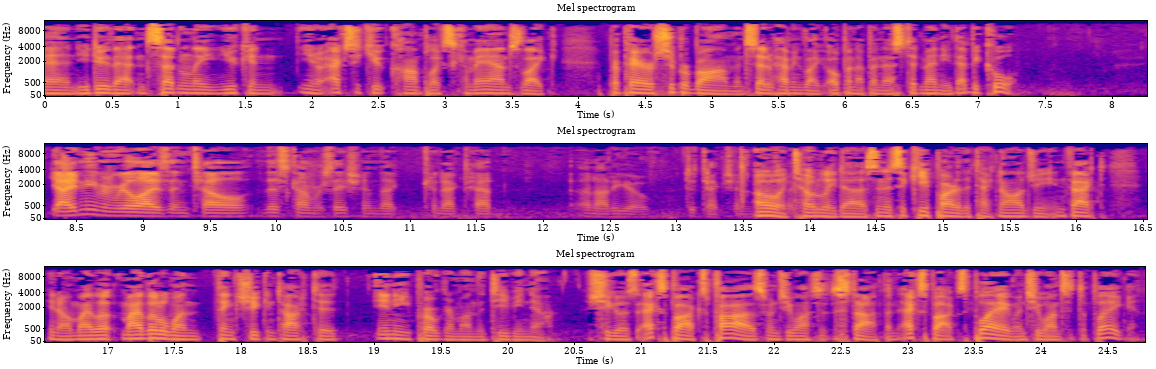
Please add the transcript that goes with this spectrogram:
And you do that and suddenly you can, you know, execute complex commands like prepare a super bomb instead of having to like open up a nested menu. That'd be cool. Yeah, I didn't even realize until this conversation that Kinect had an audio detection. Oh, it totally does, and it's a key part of the technology. In fact, you know, my li- my little one thinks she can talk to any program on the TV now. She goes Xbox pause when she wants it to stop, and Xbox play when she wants it to play again.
